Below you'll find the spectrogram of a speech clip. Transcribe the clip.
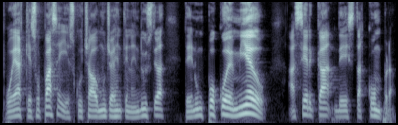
Pueda que eso pase y he escuchado mucha gente en la industria tener un poco de miedo acerca de esta compra.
